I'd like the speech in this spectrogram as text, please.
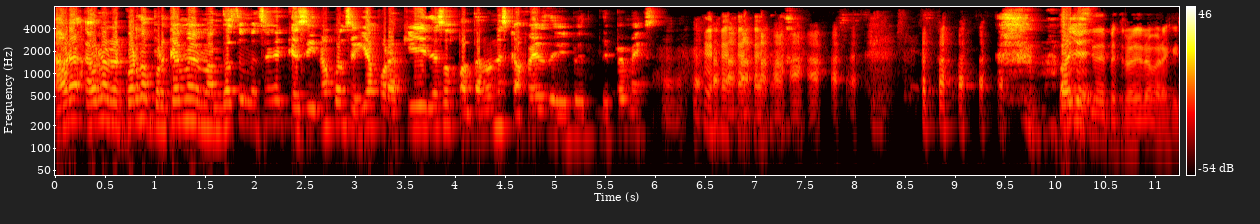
ahora, ahora recuerdo por qué me mandaste un mensaje que si no conseguía por aquí de esos pantalones cafés de, de Pemex. Oye, de petrolero para que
